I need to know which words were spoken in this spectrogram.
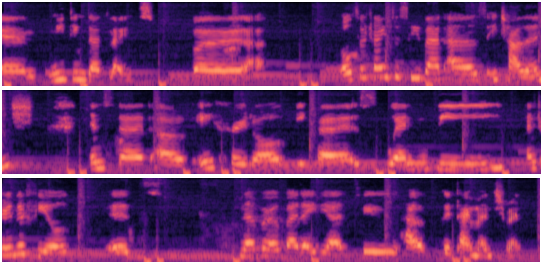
and meeting deadlines, but also trying to see that as a challenge instead of a hurdle because when we enter the field, it's never a bad idea to have good time management.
